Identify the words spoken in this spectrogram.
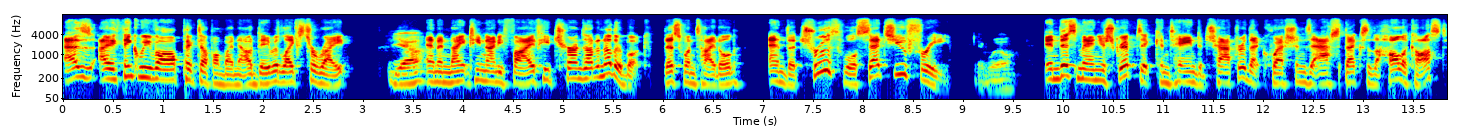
As I think we've all picked up on by now, David likes to write. Yeah. And in 1995, he churns out another book, this one titled, And the Truth Will Set You Free. It will. In this manuscript, it contained a chapter that questions aspects of the Holocaust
